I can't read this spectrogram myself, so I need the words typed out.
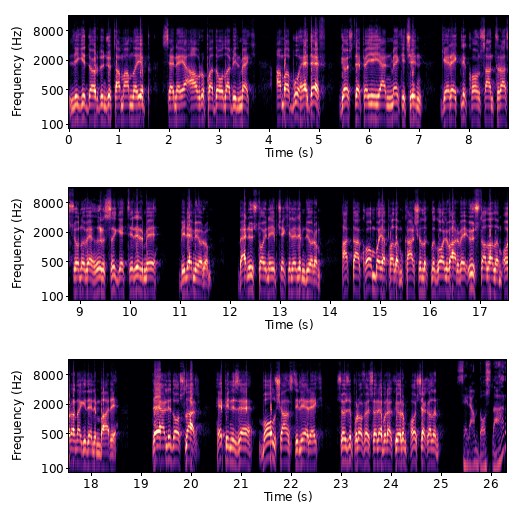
ligi dördüncü tamamlayıp seneye Avrupa'da olabilmek. Ama bu hedef Göztepe'yi yenmek için gerekli konsantrasyonu ve hırsı getirir mi bilemiyorum. Ben üst oynayıp çekilelim diyorum. Hatta combo yapalım, karşılıklı gol var ve üst alalım, orana gidelim bari. Değerli dostlar, hepinize bol şans dileyerek sözü profesöre bırakıyorum. Hoşçakalın. Selam dostlar.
